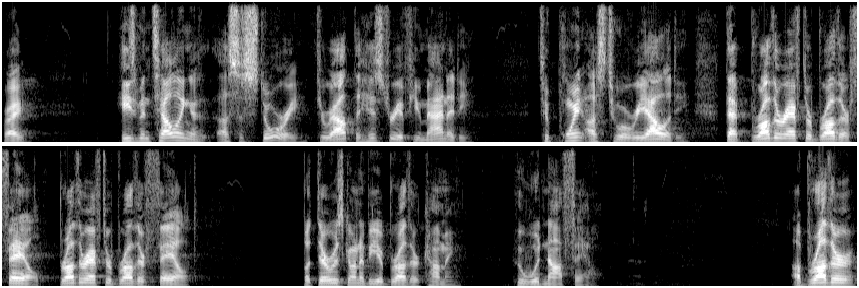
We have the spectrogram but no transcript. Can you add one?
right? He's been telling us a story throughout the history of humanity to point us to a reality that brother after brother failed, brother after brother failed. But there was going to be a brother coming who would not fail. A brother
